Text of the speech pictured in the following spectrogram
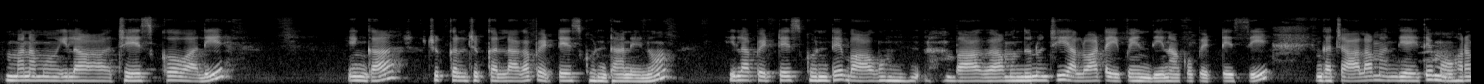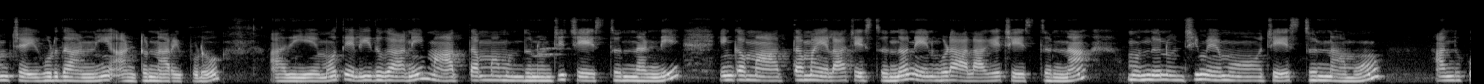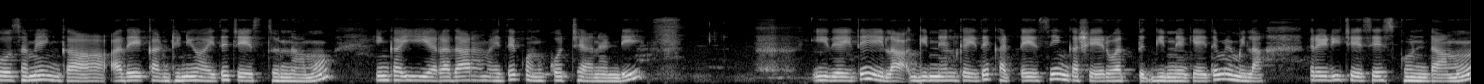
మనము ఇలా చేసుకోవాలి. ఇంకా చుక్కలు చుక్కల్లాగా పెట్టేసుకుంటా నేను. ఇలా పెట్టేసుకుంటే బాగు బాగా ముందు నుంచి అలవాటు అయిపోయింది నాకు పెట్టేసి. ఇంకా చాలామంది అయితే మొహరం చేయకూడదు అని అంటున్నారు ఇప్పుడు. అది ఏమో తెలియదు కానీ మా అత్తమ్మ ముందు నుంచి చేస్తుందండి. ఇంకా మా అత్తమ్మ ఎలా చేస్తుందో నేను కూడా అలాగే చేస్తున్నా. ముందు నుంచి మేము చేస్తున్నాము. అందుకోసమే ఇంకా అదే కంటిన్యూ అయితే చేస్తున్నాము. ఇంకా ఈ ఎర్రదారం అయితే కొనుక్కొచ్చానండి. ఇదైతే ఇలా గిన్నెలకి అయితే కట్టేసి ఇంకా షేర్వత్ గిన్నెకి అయితే మేము ఇలా రెడీ చేసేసుకుంటాము.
